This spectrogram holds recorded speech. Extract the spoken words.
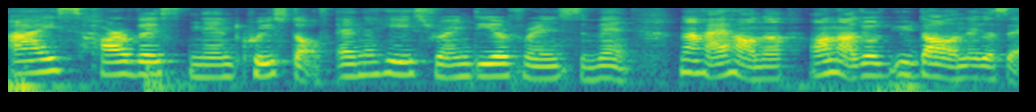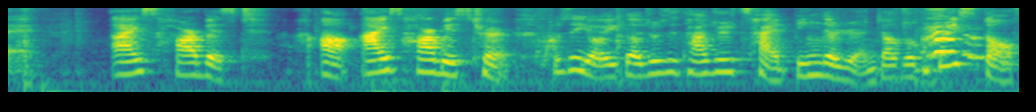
，Ice Harvest named Christoph and his reindeer friend Sven。那还好呢，，Anna 就遇到了那个谁，Ice Harvest 啊，Ice Harvester，就是有一个就是他去采冰的人叫做 Christoph，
